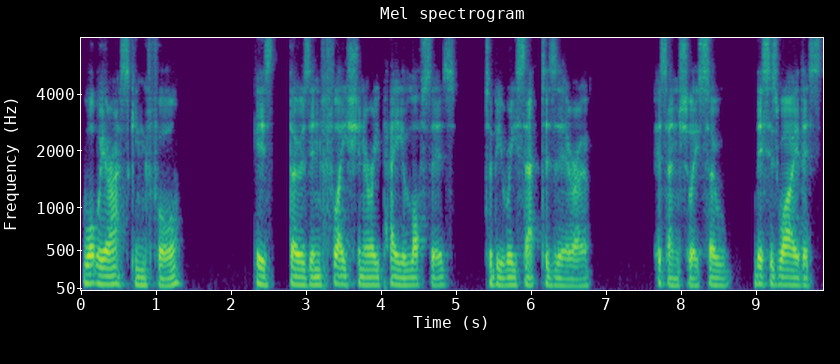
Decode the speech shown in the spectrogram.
what we are asking for is those inflationary pay losses to be reset to zero, essentially. So, this is why this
